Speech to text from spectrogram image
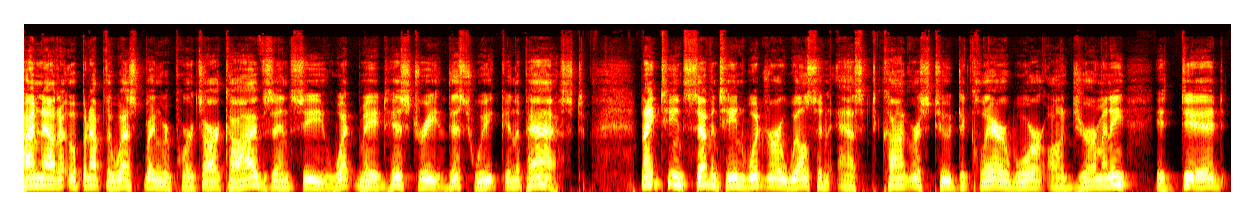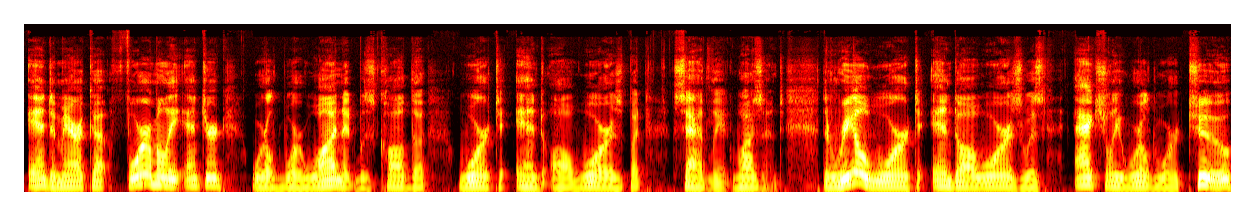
Time now to open up the West Wing Report's archives and see what made history this week in the past. 1917, Woodrow Wilson asked Congress to declare war on Germany. It did, and America formally entered World War I. It was called the War to End All Wars, but sadly it wasn't. The real war to end all wars was actually World War II,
